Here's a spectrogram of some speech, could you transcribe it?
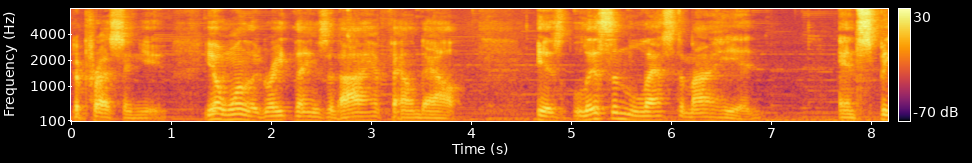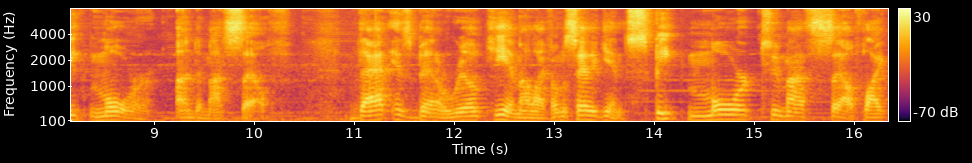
depressing you. You know, one of the great things that I have found out is listen less to my head and speak more unto myself. That has been a real key in my life. I'm going to say it again speak more to myself. Like,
